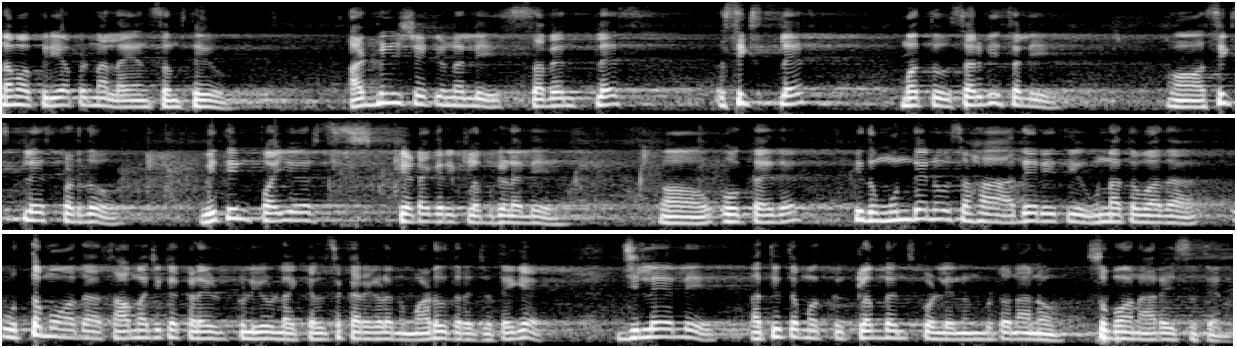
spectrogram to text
ನಮ್ಮ ಪ್ರಿಯಾಪಣ್ಣ ಲಯನ್ಸ್ ಸಂಸ್ಥೆಯು ಅಡ್ಮಿನಿಸ್ಟ್ರೇಟಿವ್ನಲ್ಲಿ ಸೆವೆಂತ್ ಪ್ಲೇಸ್ ಸಿಕ್ಸ್ ಪ್ಲೇಸ್ ಮತ್ತು ಸರ್ವೀಸಲ್ಲಿ ಸಿಕ್ಸ್ ಪ್ಲೇಸ್ ಪಡೆದು ವಿತಿನ್ ಫೈವ್ ಇಯರ್ಸ್ ಕ್ಯಾಟಗರಿ ಕ್ಲಬ್ಗಳಲ್ಲಿ ಹೋಗ್ತಾ ಇದೆ. ಇದು ಮುಂದೆನೂ ಸಹ ಅದೇ ರೀತಿ ಉನ್ನತವಾದ, ಉತ್ತಮವಾದ ಸಾಮಾಜಿಕ ಕಳಕಳಿಯುಳ್ಳ ಕೆಲಸ ಕಾರ್ಯಗಳನ್ನು ಮಾಡುವುದರ ಜೊತೆಗೆ ಜಿಲ್ಲೆಯಲ್ಲಿ ಅತ್ಯುತ್ತಮ ಕ್ಲಬ್ ಅನ್ಸ್ಕೊಳ್ಳಿ ಅಂದ್ಬಿಟ್ಟು ನಾನು ಶುಭವನ್ನು ಹಾರೈಸುತ್ತೇನೆ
